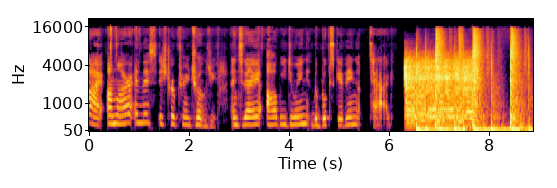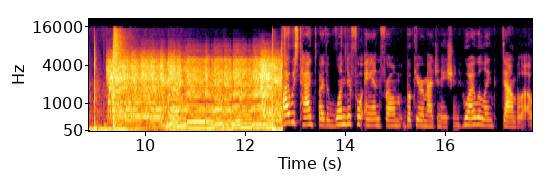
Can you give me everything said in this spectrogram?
Hi, I'm Laura, and this is Trope Trinity Trilogy, and today I'll be doing the Booksgiving tag. I was tagged by the wonderful Anne from Book Your Imagination, who I will link down below.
